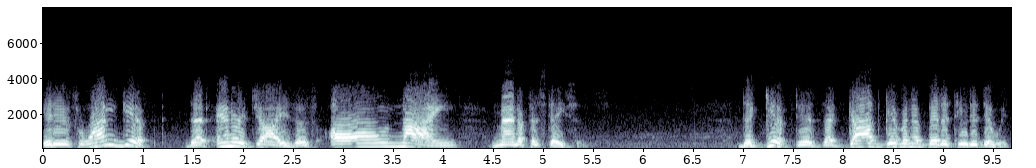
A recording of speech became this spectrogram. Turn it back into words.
It is one gift that energizes all nine manifestations. The gift is the God given ability to do it,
